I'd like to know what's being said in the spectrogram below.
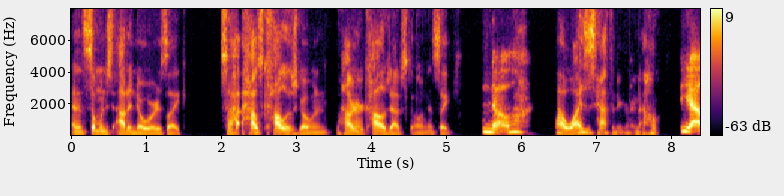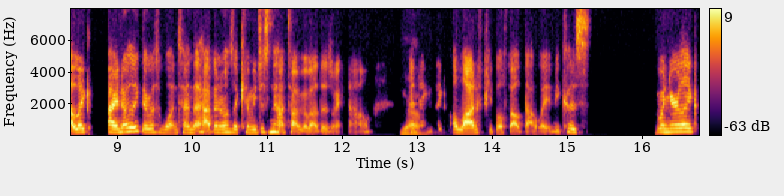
and then someone just out of nowhere is like so how's college going? How are your college apps going? It's like, no. Wow, why is this happening right now? Yeah, like I know like there was one time that happened. I was like, can we just not talk about this right now? Yeah. I think like a lot of people felt that way because when you're like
